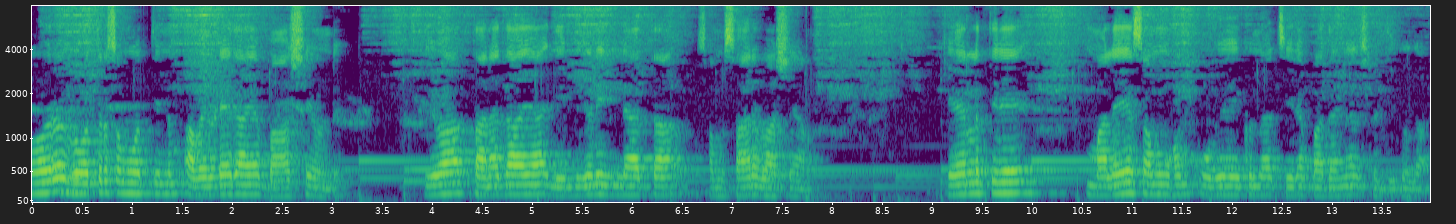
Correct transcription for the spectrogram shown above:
ഓരോ ഗോത്ര സമൂഹത്തിനും അവരുടേതായ ഭാഷയുണ്ട്. ഇവ തനതായ ലിപികളിലില്ലാത്ത സംസാര ഭാഷയാണ് കേരളത്തിലെ മലയ സമൂഹം ഉപയോഗിക്കുന്ന ചില പദങ്ങൾ ശ്രദ്ധിക്കുക.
